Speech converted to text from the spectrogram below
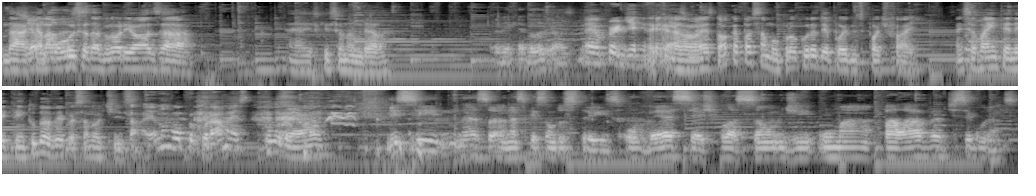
da Você aquela música da gloriosa é, esqueci o nome dela. Ver que é gloriosa. É, eu perdi a É, referência. cara, é mas... Toca pra SAMU, procura depois no Spotify. Aí você vai entender que tem tudo a ver com essa notícia. Tá, eu não vou procurar, mas tudo bem. é um- E se nessa, nessa questão dos três houvesse a estipulação de uma palavra de segurança,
